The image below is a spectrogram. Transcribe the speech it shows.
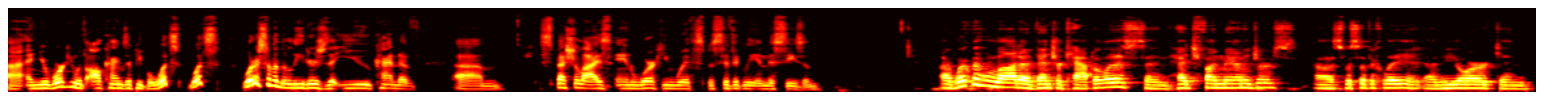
uh, and you're working with all kinds of people. What's what's what are some of the leaders that you kind of um, specialize in working with specifically in this season? I work with a lot of venture capitalists and hedge fund managers, uh, specifically uh, New York and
